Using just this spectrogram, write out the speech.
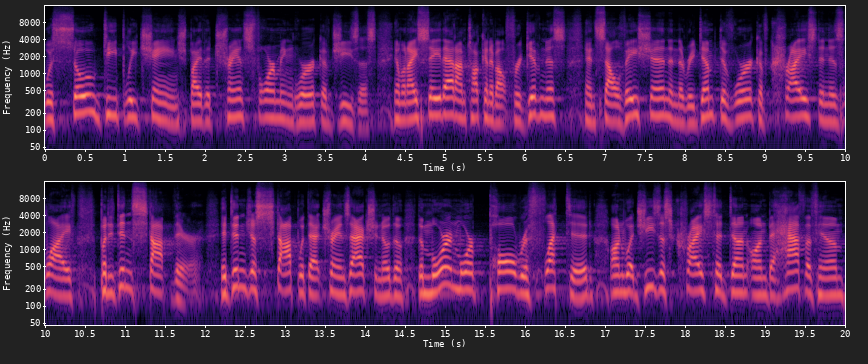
was so deeply changed by the transforming work of Jesus. And when I say that, I'm talking about forgiveness and salvation and the redemptive work of Christ in his life, but it didn't stop there. It didn't just stop with that transaction. No, the, the more and more Paul reflected on what Jesus Christ had done on behalf of him,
